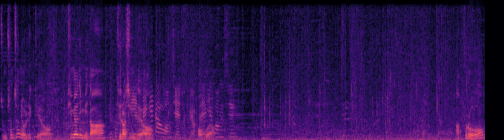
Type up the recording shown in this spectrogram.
좀 천천히 올릴게요 피면입니다 딜하시면 돼요 세개다 광시 해줄게요. 어, 뭐야? 광시. 앞으로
